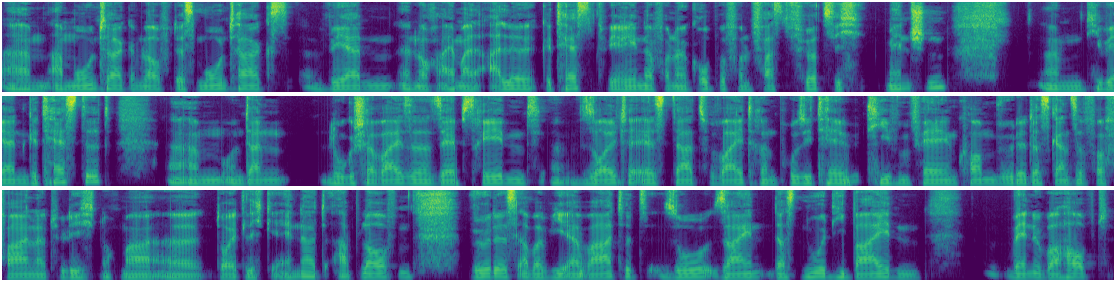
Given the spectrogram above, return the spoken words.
ähm, Am Montag, im Laufe des Montags werden äh, noch einmal alle getestet. Wir reden da von einer Gruppe von fast 40 Menschen. Ähm, die werden getestet ähm, und dann logischerweise selbstredend, äh, sollte es da zu weiteren positiven Fällen kommen, würde das ganze Verfahren natürlich nochmal äh, deutlich geändert ablaufen. Würde es aber wie erwartet so sein, dass nur die beiden wenn überhaupt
